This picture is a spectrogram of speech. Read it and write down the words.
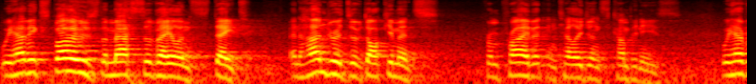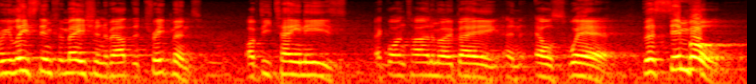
we have exposed the mass surveillance state and hundreds of documents from private intelligence companies. We have released information about the treatment of detainees at Guantanamo Bay and elsewhere, the symbol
